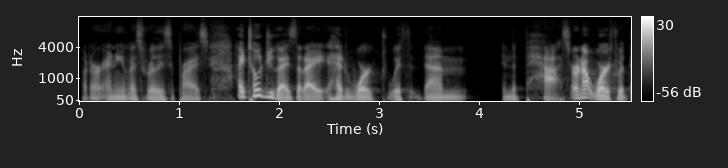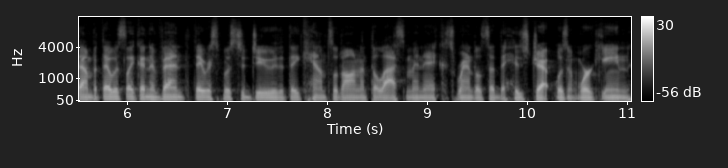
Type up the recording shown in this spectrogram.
But are any of us really surprised? I told you guys that I had worked with them in the past, or not worked with them, but that was like an event that they were supposed to do that they canceled on at the last minute because Randall said that his jet wasn't working.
